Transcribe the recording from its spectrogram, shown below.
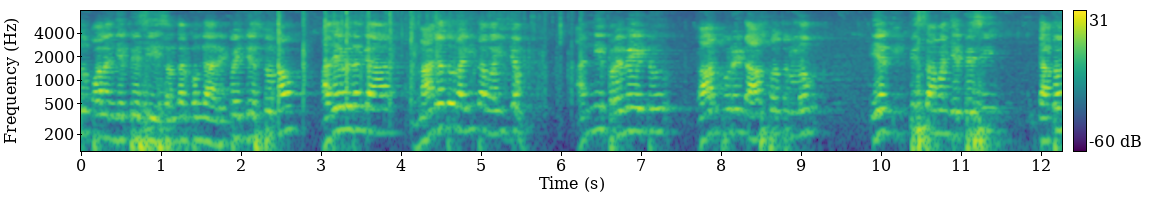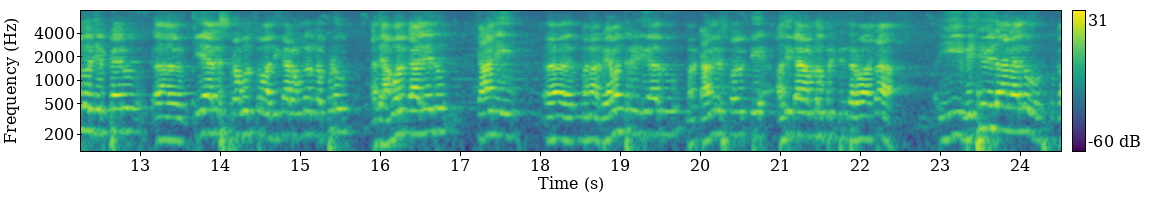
చూపాలని చెప్పేసి ఈ సందర్భంగా రిక్వెస్ట్ చేస్తున్నాం. అదేవిధంగా నగదు రహిత వైద్యం అన్ని ప్రైవేటు కార్పొరేట్ ఆసుపత్రుల్లో ఏ ఇప్పిస్తామని చెప్పేసి గతంలో చెప్పారు. టీఆర్ఎస్ ప్రభుత్వం అధికారంలో ఉన్నప్పుడు అది అమలు కాలేదు. కానీ మన రేవంత్ రెడ్డి గారు మన కాంగ్రెస్ ప్రభుత్వం అధికారంలో పెట్టిన తర్వాత ఈ విధి విధానాలు ఒక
